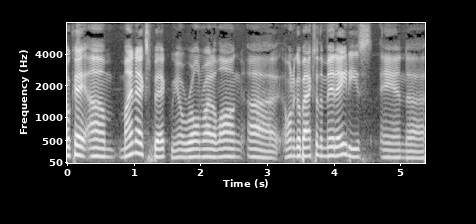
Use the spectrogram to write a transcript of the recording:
okay, um, my next pick. You know, rolling right along. Uh, I want to go back to the mid '80s, and uh,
